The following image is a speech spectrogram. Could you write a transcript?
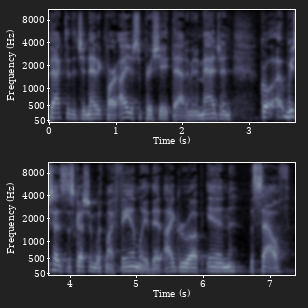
back to the genetic part, I just appreciate that. I mean, imagine we just had this discussion with my family that I grew up in the South.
